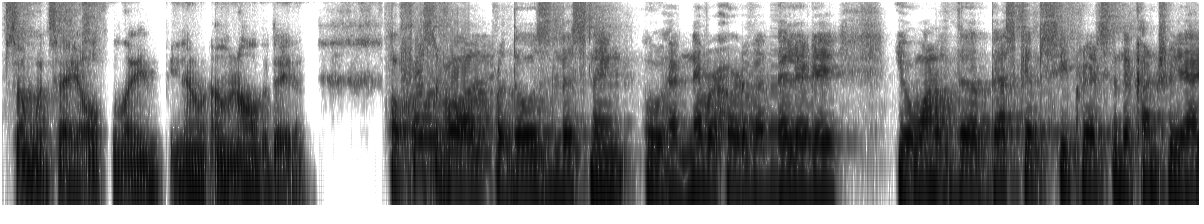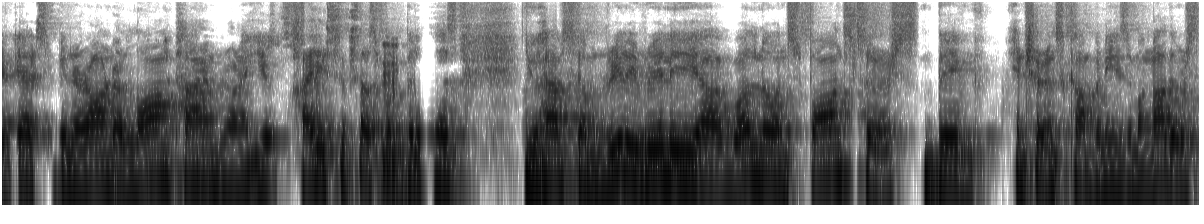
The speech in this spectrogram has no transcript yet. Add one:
some would say ultimately, you know, own all the data. Well, first of all, for those listening who had never heard of Availity, you're one of the best kept secrets in the country, I guess. Been around a long time, run a highly successful business. You have some really, really uh, well known sponsors, big insurance companies, among others.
